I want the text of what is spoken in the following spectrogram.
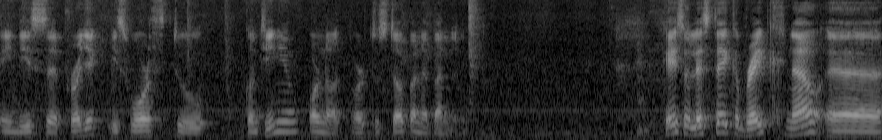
in this uh, project, is worth to continue or not, or to stop and abandon it. Okay, so let's take a break now. Uh,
